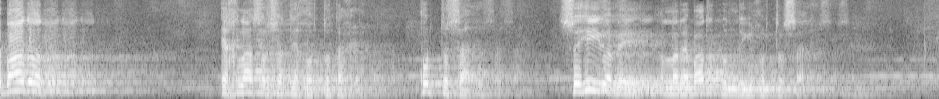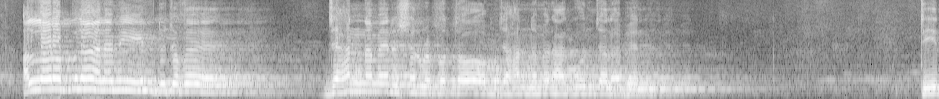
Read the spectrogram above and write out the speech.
এবাদত এখলাসের সাথে করতে থাকে, করতে চায়। সহিভাবে আল্লাহর এবাদত বন্দী করতে চায়। আল্লাহ রব্বুল্লাহ আলমিন দুচোখে জাহান্নামের সর্বপ্রথম জাহান্নামের আগুন জ্বালাবেন। তিন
